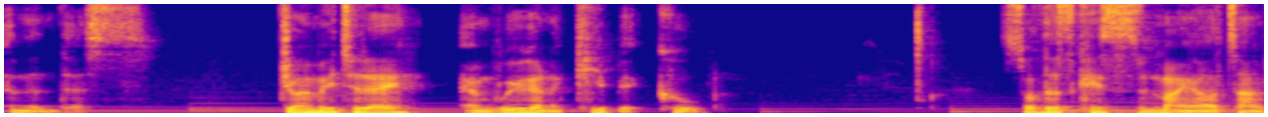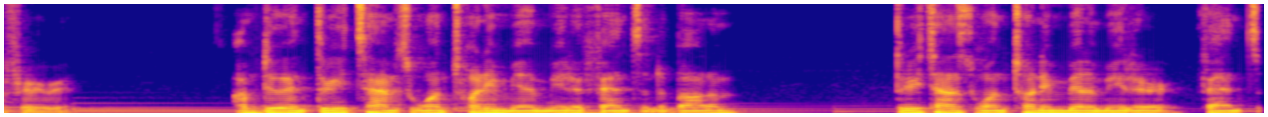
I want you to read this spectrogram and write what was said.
and then this. Join me today, and we're gonna keep it cool. So this case is my all-time favorite. I'm doing three times 120 millimeter fans on the bottom, three times 120 millimeter fans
